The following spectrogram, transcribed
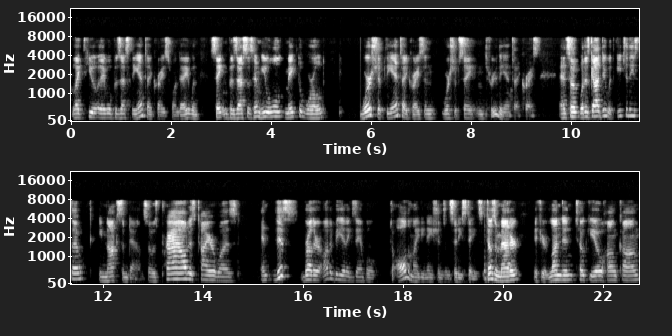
like he, they will possess the Antichrist one day. When Satan possesses him, he will make the world worship the Antichrist and worship Satan through the Antichrist. And so, what does God do with each of these, though? He knocks them down. So, as proud as Tyre was, and this, brother, ought to be an example to all the mighty nations and city states. It doesn't matter if you're London, Tokyo, Hong Kong,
